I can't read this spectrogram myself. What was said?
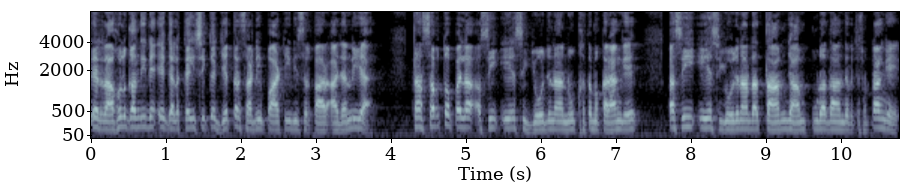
ਤੇ ਰਾਹੁਲ ਗਾਂਧੀ ਨੇ ਇਹ ਗੱਲ ਕਹੀ ਸੀ ਕਿ ਜੇਕਰ ਸਾਡੀ ਪਾਰਟੀ ਦੀ ਸਰਕਾਰ ਆ ਜਾਂਦੀ ਹੈ, ਤਾਂ ਸਭ ਤੋਂ ਪਹਿਲਾਂ ਅਸੀਂ ਇਸ ਯੋਜਨਾ ਨੂੰ ਖਤਮ ਕਰਾਂਗੇ। ਅਸੀਂ ਇਸ ਯੋਜਨਾ ਦਾ ਤਾਮਝਾਮ ਕੂੜਾਦਾਨ ਦੇ ਵਿੱਚ ਸੁੱਟਾਂਗੇ।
